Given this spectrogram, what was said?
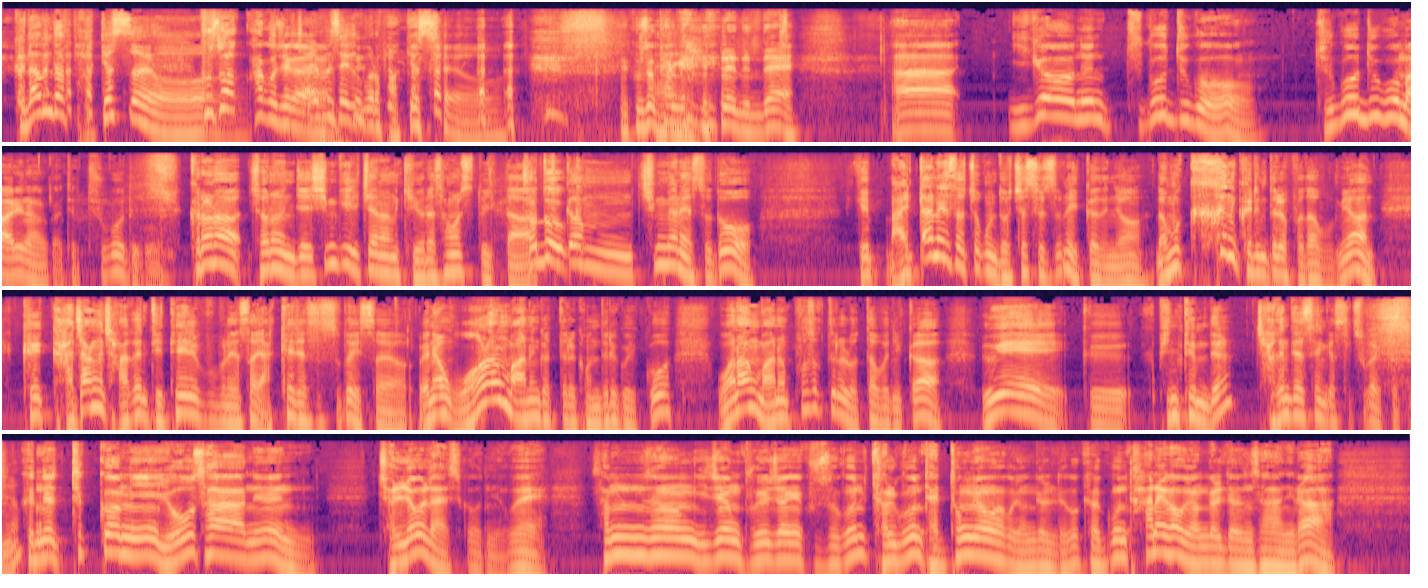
그 다음부터 바뀌었어요. 구속 하고 제가. 짧은 세금으로 바뀌었어요. 구속 판결 내렸는데, 아, 이거는 두고두고, 두고두고 말이 나올 것 같아요. 두고두고. 그러나 저는 이제 심기일전하는 기회를 삼을 수도 있다. 저도 특검 측면에서도 이게 말단에서 조금 놓쳤을 수는 있거든요. 너무 큰 그림들을 보다 보면 그 가장 작은 디테일 부분에서 약해졌을 수도 있어요. 왜냐하면 워낙 많은 것들을 건드리고 있고 워낙 많은 포석들을 놓다 보니까 의외의 그 빈틈들 작은 데서 생겼을 수가 있거든요. 근데 특검이 요 사안은 전력을 다했을 거거든요. 왜? 삼성 이재용 부회장의 구속은 결국은 대통령하고 연결되고 결국은 탄핵하고 연결되는 사안이라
